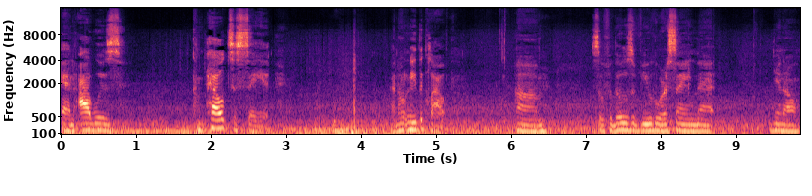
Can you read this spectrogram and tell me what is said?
and I was compelled to say it, I don't need the clout. Um, so for those of you who are saying that, you know,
